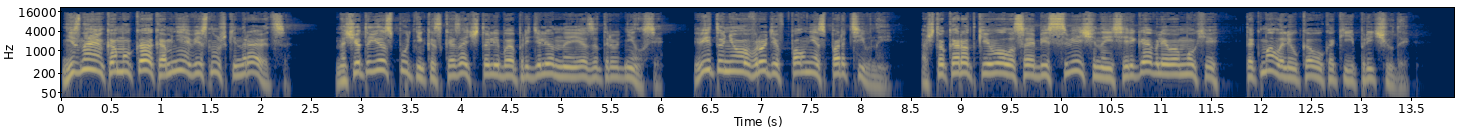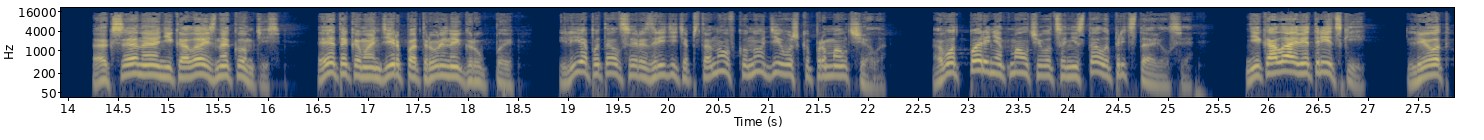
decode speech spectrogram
Не знаю, кому как, а мне веснушки нравятся. Насчет ее спутника сказать что-либо определенное я затруднился. Вид у него вроде вполне спортивный. А что короткие волосы обесцвечены и серьга в левом ухе, так мало ли у кого какие причуды. «Оксана, Николай, знакомьтесь. Это командир патрульной группы». Илья пытался разрядить обстановку, но девушка промолчала. А вот парень отмалчиваться не стал и представился — Николай Ветрицкий!» «Лед!»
